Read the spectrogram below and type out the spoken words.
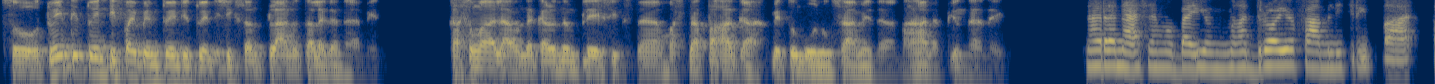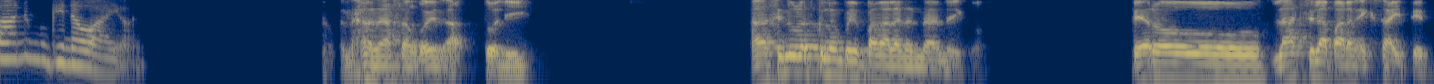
So, 2025 and 2026 ang plano talaga namin. Kaso nga lang, nagkaroon ng blessings na mas napaaga, may tumulong sa amin na mahanap yung nanay. Naranasan mo ba yung mga draw your family tree? Pa- paano mo ginawa yon? Naranasan ko yun actually. Ah, sinulat ko lang po yung pangalan ng nanay ko. Pero lahat sila parang excited.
